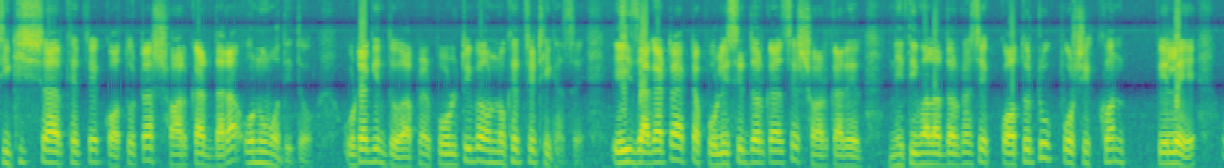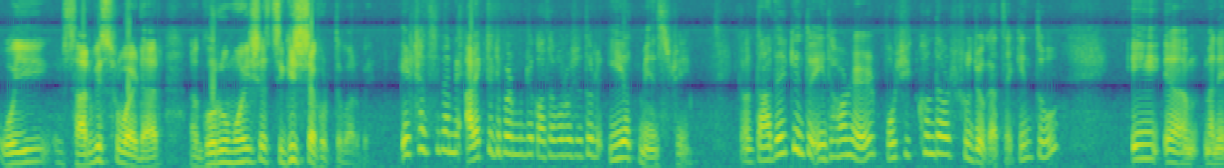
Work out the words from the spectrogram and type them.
চিকিৎসার ক্ষেত্রে কতটা সরকার দ্বারা অনুমোদিত? ওটা কিন্তু আপনার পোলট্রি বা অন্য ক্ষেত্রে ঠিক আছে। এই জায়গাটা একটা পলিসির দরকার আছে, সরকারের নীতিমালার দরকার আছে। কতটুক প্রশিক্ষণ পেলে ওই সার্ভিস প্রোভাইডার গরু মহিষের চিকিৎসা করতে পারবে? এর সাথে সাথে আমি আরেকটা ডিপার্টমেন্টের কথা বলব, সেটা হলো ইয়ত মিনিস্ট্রি কারণ তাদের কিন্তু এই ধরনের প্রশিক্ষণ দেওয়ার সুযোগ আছে। কিন্তু এই মানে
